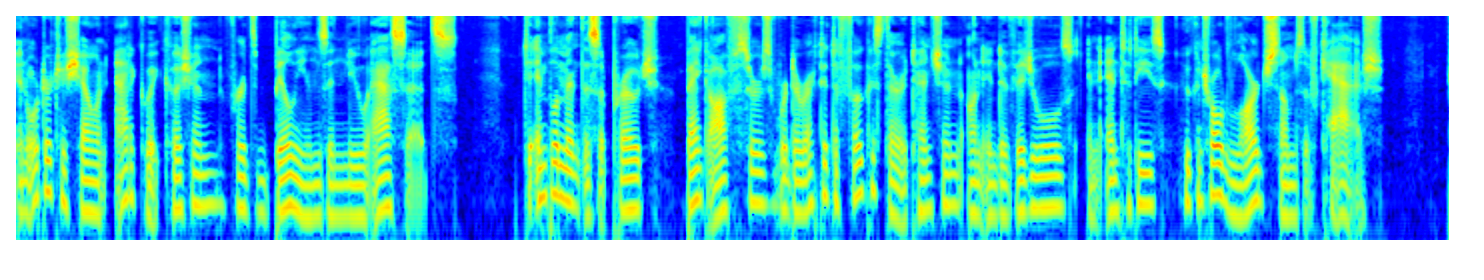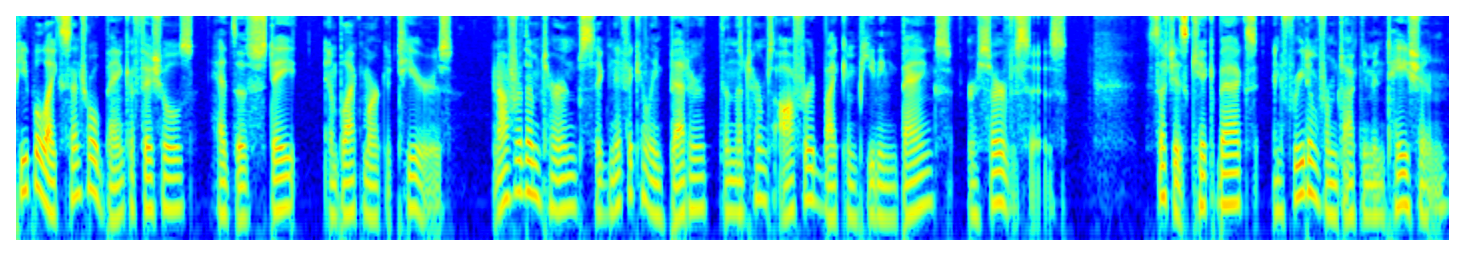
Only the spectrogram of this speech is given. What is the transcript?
in order to show an adequate cushion for its billions in new assets. To implement this approach, bank officers were directed to focus their attention on individuals and entities who controlled large sums of cash. People like central bank officials, heads of state, and black marketeers, and offer them terms significantly better than the terms offered by competing banks or services, such as kickbacks and freedom from documentation,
